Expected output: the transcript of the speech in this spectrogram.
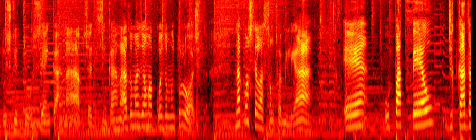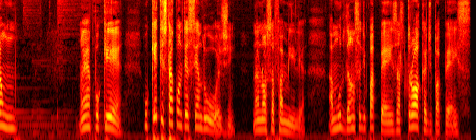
do escritor, se é encarnado, se é desencarnado, mas é uma coisa muito lógica. Na constelação familiar, é o papel de cada um. Né? Porque o que, que está acontecendo hoje na nossa família? A mudança de papéis, a troca de papéis.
